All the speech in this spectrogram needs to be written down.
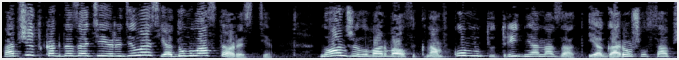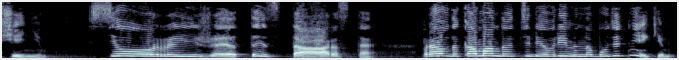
Вообще-то, когда затея родилась, я думала о старости, но Анжела ворвался к нам в комнату три дня назад и огорошил сообщением. «Все, рыжая, ты староста. Правда, командовать тебе временно будет неким.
